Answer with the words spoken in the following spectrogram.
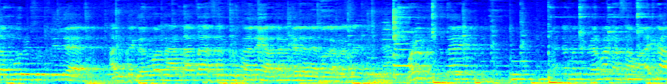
तंबुरी सुटलेली आहे. आणि ते गर्व नांदाचा असं कृष्णाने हरण केलेलं आहे बघा. म्हणून त्याच्यामध्ये गर्व नसावा. ऐका.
